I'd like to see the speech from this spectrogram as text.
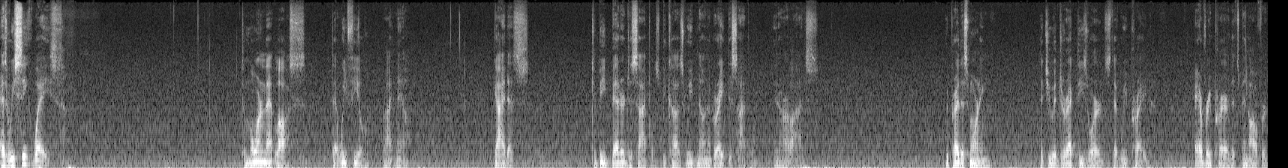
as we seek ways to mourn that loss that we feel right now. Guide us to be better disciples because we've known a great disciple in our lives. We pray this morning that you would direct these words that we prayed, every prayer that's been offered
